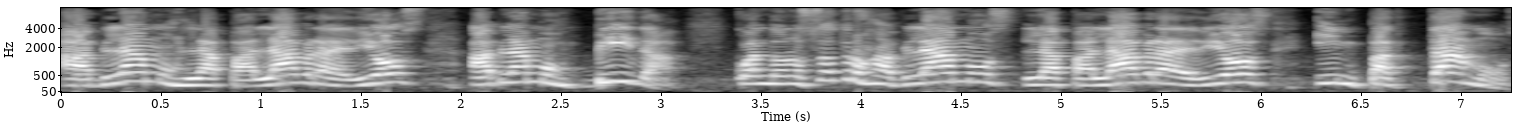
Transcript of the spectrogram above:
hablamos la palabra de Dios, hablamos vida. Cuando nosotros hablamos la palabra de Dios, impactamos.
